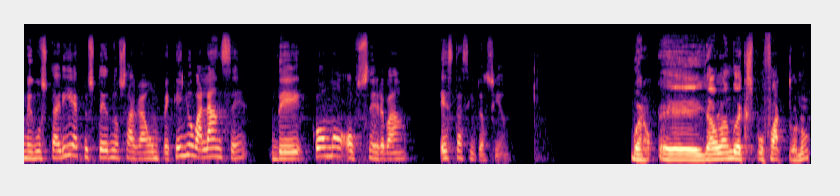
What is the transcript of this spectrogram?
me gustaría que usted nos haga un pequeño balance de cómo observa esta situación. Bueno, eh, ya hablando ex facto, ¿no?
